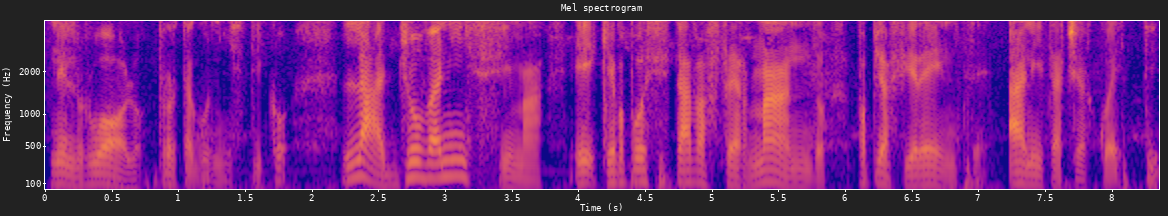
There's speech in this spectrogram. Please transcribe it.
nel ruolo protagonistico, la giovanissima e che proprio si stava affermando proprio a Firenze, Anita Cerquetti,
